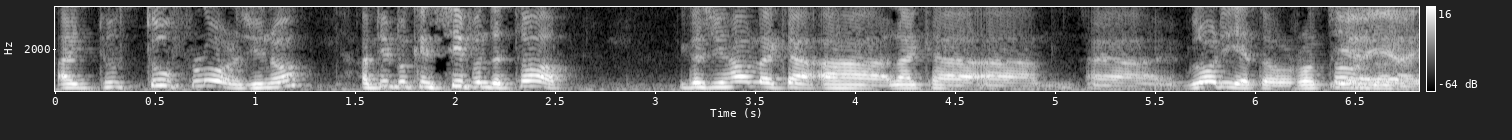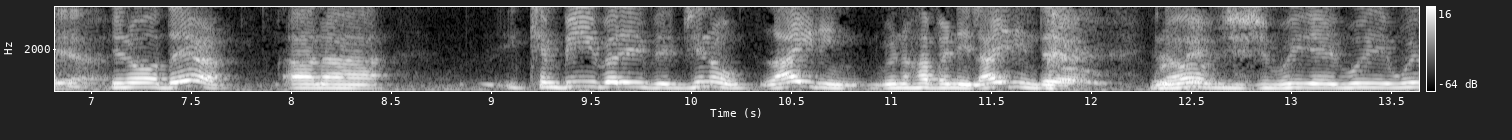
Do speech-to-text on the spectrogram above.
I two two floors, you know, and people can see from the top because you have like a uh, like a, um, uh glorieta or rotonda, Yeah, yeah, yeah. you know, there and. Uh, it can be very, you know, lighting. We don't have any lighting there. You know, Right. we, we, we,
